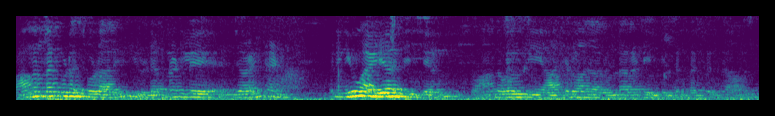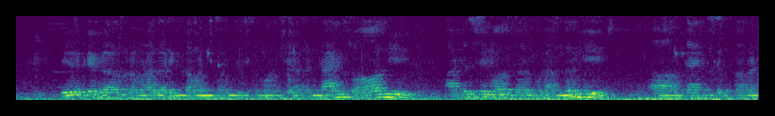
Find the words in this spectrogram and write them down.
కామన్ మ్యాన్ కూడా చూడాలి. యూ డెఫినెట్లీ ఎంజాయ్ అండ్ కొన్ని న్యూ ఐడియాస్ ఇచ్చారు. సో అందువల్ల మీ ఆశీర్వాదాలు ఉండాలంటే ఈ పిక్చర్ సక్సెస్ కావాలి. వీరకే గారు రమణ గారు ఇంకా మంచి మంచి సినిమాలు చేయాలి. Thanks to all the artist Srinivas గారు కూడా అందరికీ థ్యాంక్స్ చెప్తున్నారండి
